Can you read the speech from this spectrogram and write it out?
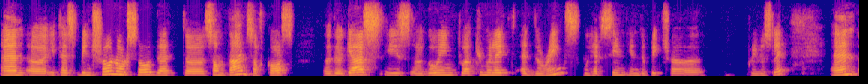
And uh, it has been shown also that uh, sometimes, of course, uh, the gas is uh, going to accumulate at the rings. We have seen in the picture previously. And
